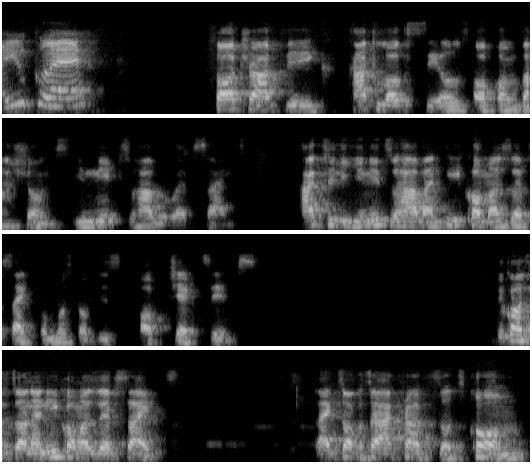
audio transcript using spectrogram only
Are you clear? Store traffic, catalog sales, or conversions, you need to have a website. Actually, you need to have an e-commerce website for most of these objectives. Because it's on an e-commerce website, like talkatacraft.com,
